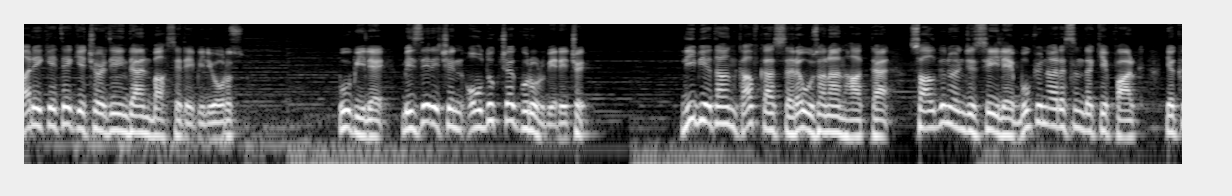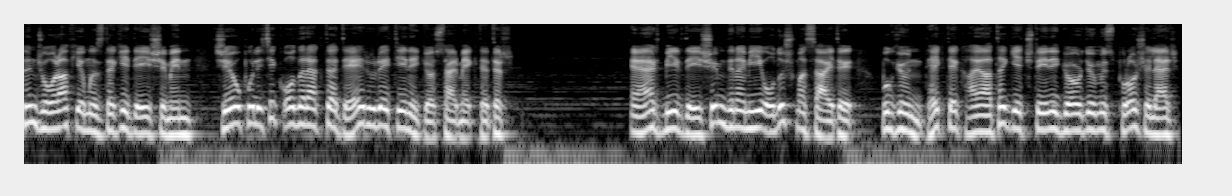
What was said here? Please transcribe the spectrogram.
harekete geçirdiğinden bahsedebiliyoruz. Bu bile bizler için oldukça gurur verici. Libya'dan Kafkaslara uzanan hatta salgın öncesiyle bugün arasındaki fark yakın coğrafyamızdaki değişimin jeopolitik olarak da değer ürettiğini göstermektedir. Eğer bir değişim dinamiği oluşmasaydı, bugün tek tek hayata geçtiğini gördüğümüz projeler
